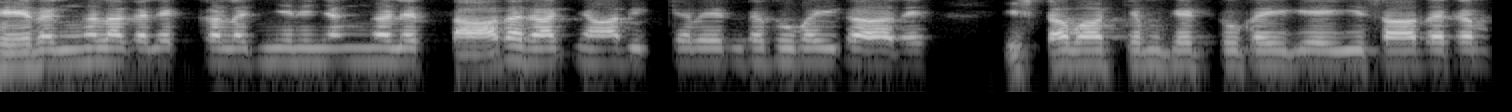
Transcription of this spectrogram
ഖേദങ്ങളകലെ കളഞ്ഞിന് ഞങ്ങളെ താതരാജ്ഞാപിക്ക വേണ്ടതു വൈകാതെ ഇഷ്ടവാക്യം കേട്ടു കൈകേയി സാദരം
